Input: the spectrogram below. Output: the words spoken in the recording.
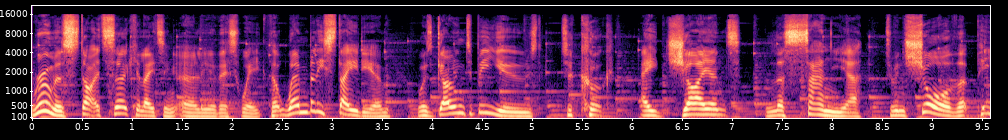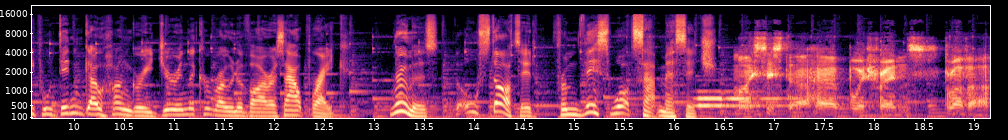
Rumours started circulating earlier this week that Wembley Stadium was going to be used to cook a giant lasagna to ensure that people didn't go hungry during the coronavirus outbreak. Rumours that all started from this WhatsApp message. My sister, her boyfriend's brother,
